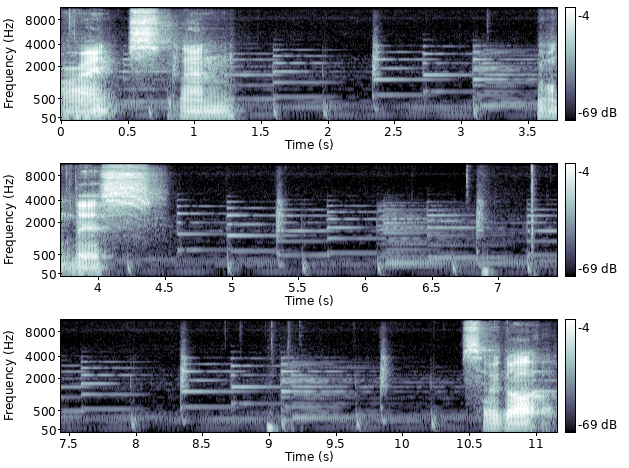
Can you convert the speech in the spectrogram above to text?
Alright, so then we want this. So we got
